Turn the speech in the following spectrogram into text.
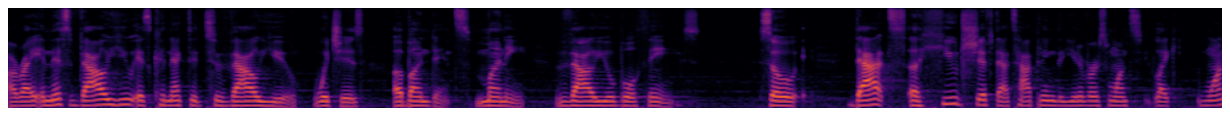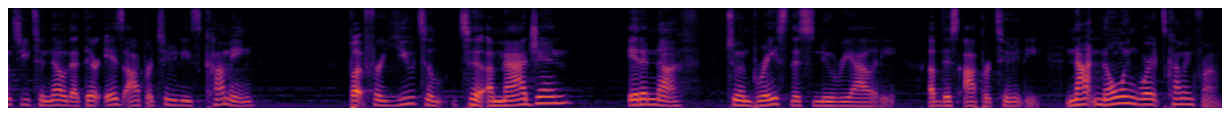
All right. And this value is connected to value, which is abundance, money, valuable things. So that's a huge shift that's happening. The universe wants like wants you to know that there is opportunities coming, but for you to to imagine it enough to embrace this new reality of this opportunity, not knowing where it's coming from.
